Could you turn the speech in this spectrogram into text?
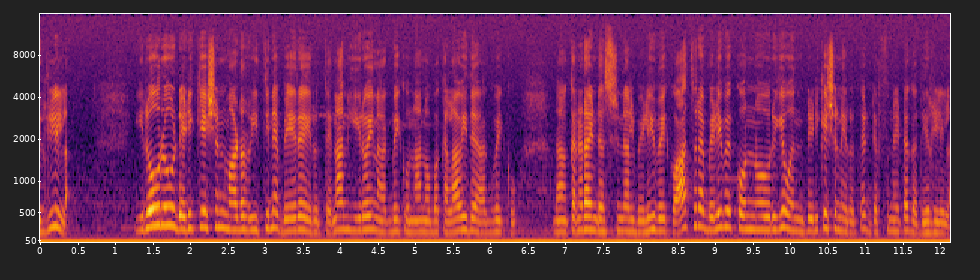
ಇರಲಿಲ್ಲ. ಇರೋರು ಡೆಡಿಕೇಶನ್ ಮಾಡೋ ರೀತಿನೇ ಬೇರೆ ಇರುತ್ತೆ. ನಾನು ಹೀರೋಯಿನ್ ಆಗಬೇಕು, ನಾನು ಒಬ್ಬ ಕಲಾವಿದೆ ಆಗಬೇಕು, ನಾ ಕನ್ನಡ ಇಂಡಸ್ಟ್ರಿನಲ್ಲಿ ಬೆಳಿಬೇಕು, ಆ ಥರ ಬೆಳಿಬೇಕು ಅನ್ನೋರಿಗೆ ಒಂದು ಡೆಡಿಕೇಶನ್ ಇರುತ್ತೆ ಡೆಫಿನೆಟಾಗಿ ಅದಿರಲಿಲ್ಲ.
